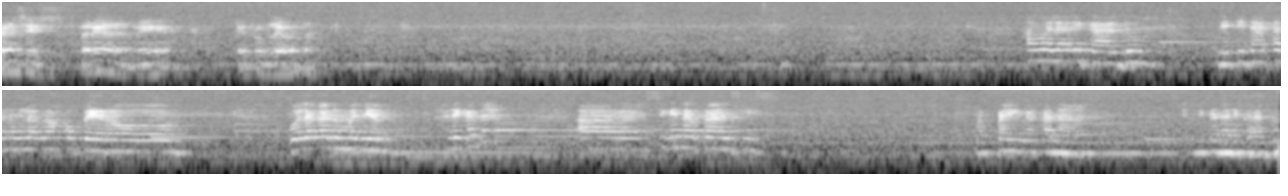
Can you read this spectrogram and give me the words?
Francis, Mariana, may, may problema ba? Ah, wala, Ricardo. May tinatanong lang ako, pero wala ka naman yun. Halika na. Ah, sige na, Francis. Magpahinga ka na. Halika na, Ricardo.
